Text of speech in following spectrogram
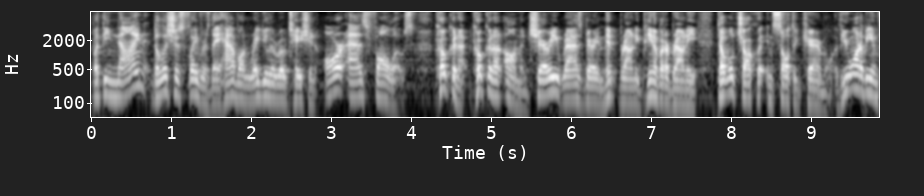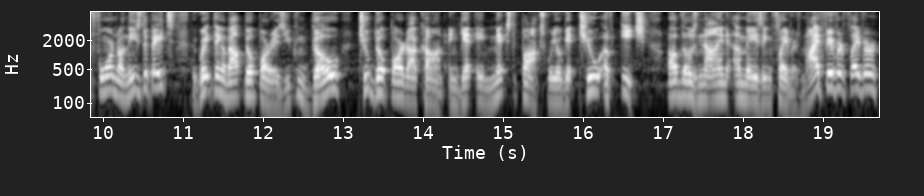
but the nine delicious flavors they have on regular rotation rotation are as follows coconut, coconut almond, cherry, raspberry, mint brownie, peanut butter brownie, double chocolate, and salted caramel. If you want to be informed on these debates, the great thing about Built Bar is you can go to builtbar.com and get a mixed box where you'll get two of each of those nine amazing flavors. My favorite flavor,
